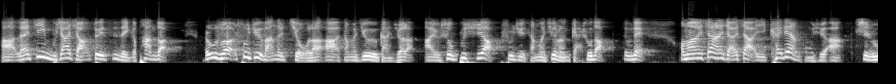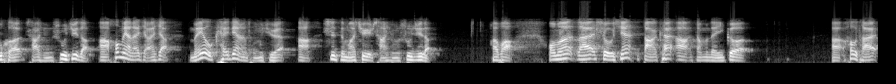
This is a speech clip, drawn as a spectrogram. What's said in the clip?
啊，来进一步加强对自己的一个判断。如果说数据玩的久了啊，咱们就有感觉了啊，有时候不需要数据，咱们就能感受到，对不对？我们先来讲一下已开店的同学啊是如何查询数据的啊，后面来讲一下没有开店的同学啊是怎么去查询数据的，好不好？我们来首先打开啊咱们的一个啊后台，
